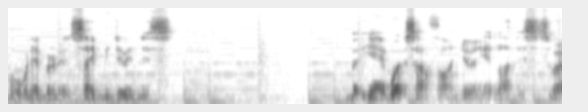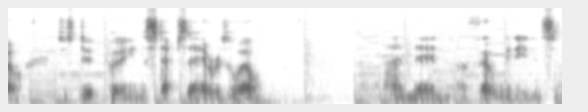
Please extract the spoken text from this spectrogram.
or whatever and it would save me doing this. But yeah, it works out fine doing it like this as well. Just do, putting in the steps there as well and then I felt we needed some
